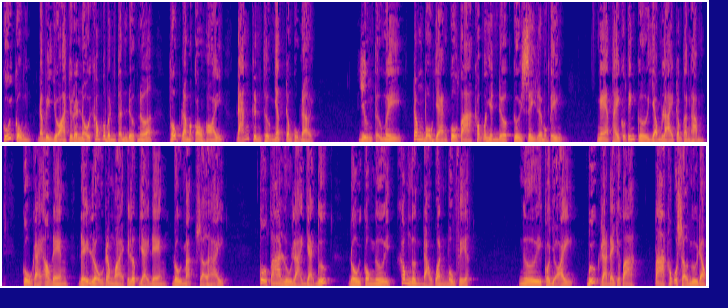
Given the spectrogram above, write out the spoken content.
cuối cùng đã bị dọa cho đến nỗi không có bình tĩnh được nữa, thốt ra một câu hỏi đáng kinh thường nhất trong cuộc đời. Dương Tử Mi trong bộ dạng cô ta không có nhịn được cười xì lên một tiếng. Nghe thấy có tiếng cười vọng lại trong tầng hầm, cô gái áo đen để lộ ra ngoài cái lớp vải đen, đôi mắt sợ hãi. Cô ta lùi lại vài bước, đôi con người không ngừng đảo quanh bốn phía. Người có giỏi, bước ra đây cho ta, ta không có sợ ngươi đâu.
